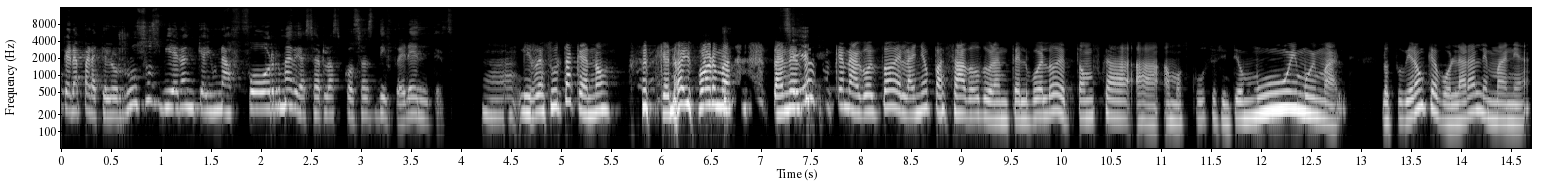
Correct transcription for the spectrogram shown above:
que era para que los rusos vieran que hay una forma de hacer las cosas diferentes. Mm, y resulta que no, que no hay forma. Tan es que en agosto del año pasado, durante el vuelo de Tomsk a, Moscú, se sintió muy, muy mal. Lo tuvieron que volar a Alemania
